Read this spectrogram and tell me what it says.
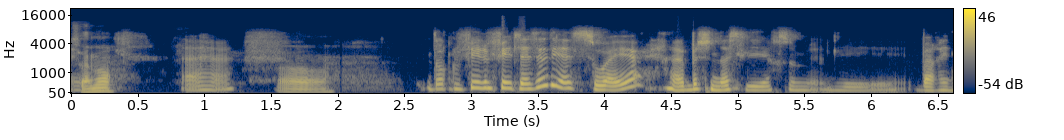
زعما أها آه دونك الفيلم فيه ثلاثة ديال السوايع باش الناس اللي خصهم اللي باغيين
